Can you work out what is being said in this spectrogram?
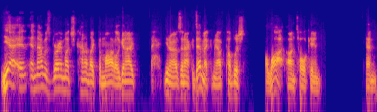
Yeah, and, and that was very much kind of like the model. Again, I, you know, as an academic, I mean, I've published a lot on Tolkien and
